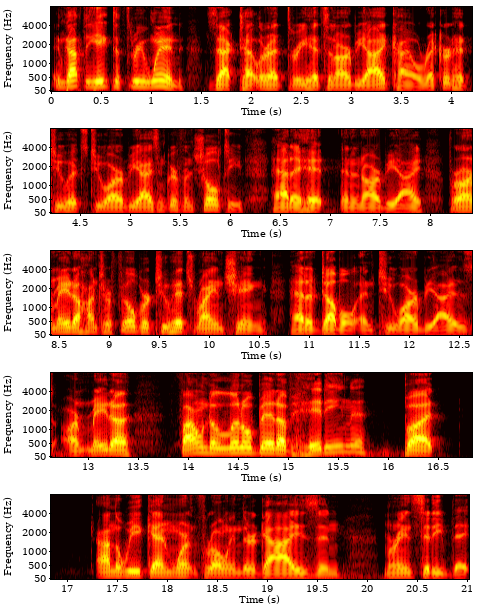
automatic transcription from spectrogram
and got the eight to three win. Zach Tetler had three hits and RBI. Kyle Rickard had two hits, two RBIs, and Griffin Schulte had a hit and an RBI. For Armada, Hunter Filber two hits. Ryan Ching had a double and two RBIs. Armada found a little bit of hitting, but on the weekend weren't throwing their guys and Marine City they,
